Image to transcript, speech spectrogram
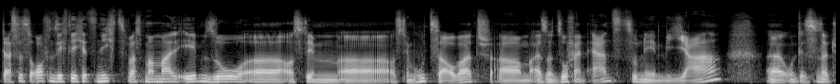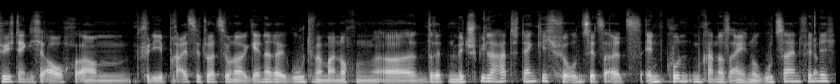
Das ist offensichtlich jetzt nichts, was man mal eben so äh, aus, dem, äh, aus dem Hut zaubert. Ähm, also insofern ernst zu nehmen, ja. Äh, und es ist natürlich, denke ich, auch ähm, für die Preissituation oder generell gut, wenn man noch einen äh, dritten Mitspieler hat, denke ich. Für uns jetzt als Endkunden kann das eigentlich nur gut sein, finde ja. ich.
